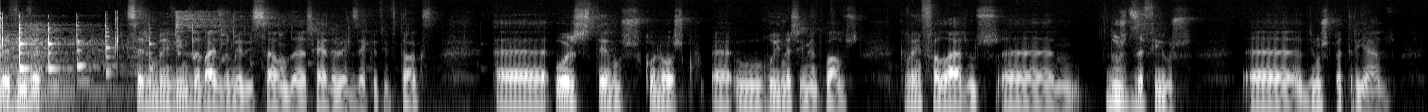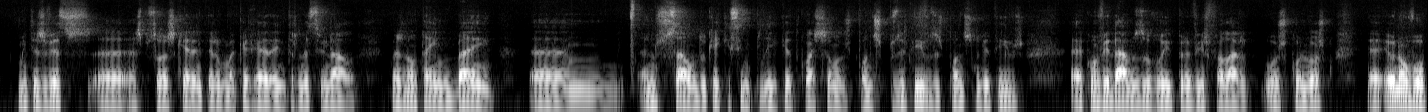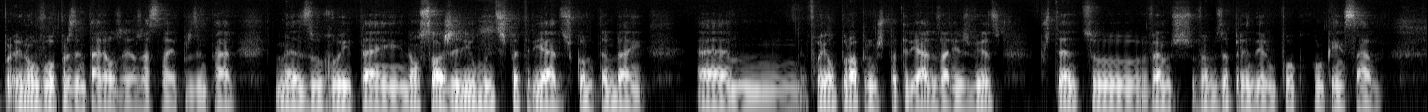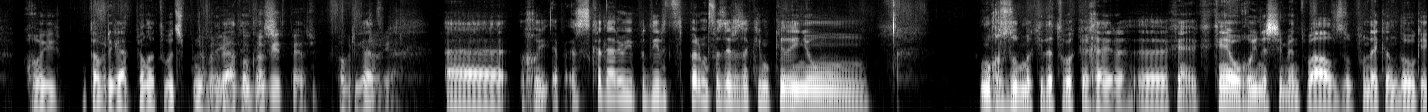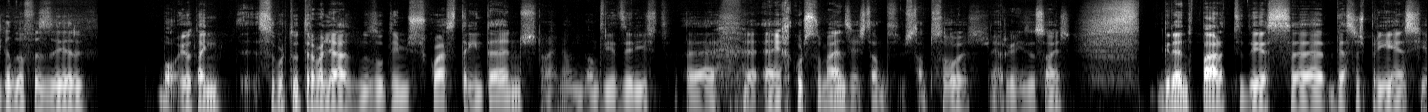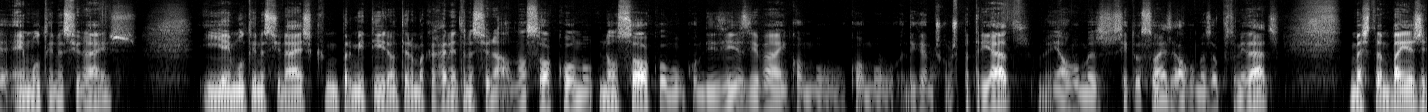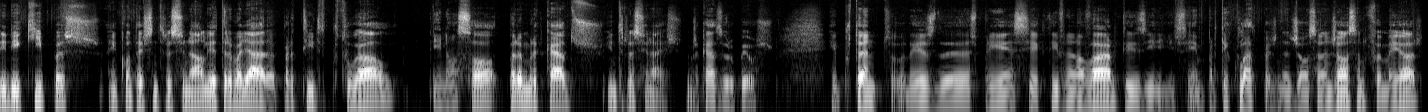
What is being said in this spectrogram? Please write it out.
Ora viva, sejam bem-vindos a mais uma edição das Header Executive Talks. Uh, hoje temos connosco uh, o Rui Nascimento Alves, que vem falar-nos uh, dos desafios de um expatriado. Muitas vezes as pessoas querem ter uma carreira internacional, mas não têm bem a noção do que é que isso implica, de quais são os pontos positivos, os pontos negativos. convidámos o Rui para vir falar hoje connosco. Eu, não vou, eu não vou apresentar, ele, já se vai apresentar mas o Rui tem não só geriu muitos expatriados, como também um, foi ele próprio um expatriado várias vezes. Portanto, vamos, vamos aprender um pouco com quem sabe. Rui, muito obrigado pela tua disponibilidade. Obrigado pelo convite, Pedro. Obrigado. Obrigado. Uh, Rui, se calhar eu ia pedir-te para me fazeres aqui um bocadinho um, um resumo aqui da tua carreira. Uh, quem, quem, é o Rui Nascimento Alves? Onde é que andou? O que é que andou a fazer? Bom, eu tenho, sobretudo, trabalhado nos últimos quase 30 anos, não, é? não, não devia dizer isto, uh, em recursos humanos, em gestão de, gestão de, pessoas, em organizações. Grande parte dessa, dessa experiência em multinacionais e em multinacionais que me permitiram ter uma carreira internacional, não só como, não só como, como dizias e bem, como, como, digamos, como expatriado, em algumas situações, em algumas oportunidades, mas também a gerir equipas em contexto internacional e a trabalhar a partir de Portugal e não só para mercados internacionais, mercados europeus. E, portanto, desde a experiência que tive na Novartis e, em particular, depois na Johnson Johnson, que foi maior,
